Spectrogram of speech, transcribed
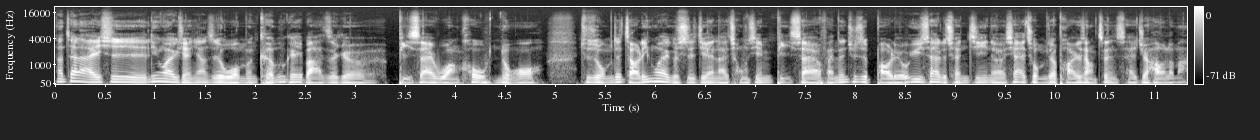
那再来是另外一个选项，是我们可不可以把这个比赛往后挪？就是我们再找另外一个时间来重新比赛啊，反正就是保留预赛的成绩呢，下一次我们就跑一场正赛就好了嘛。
